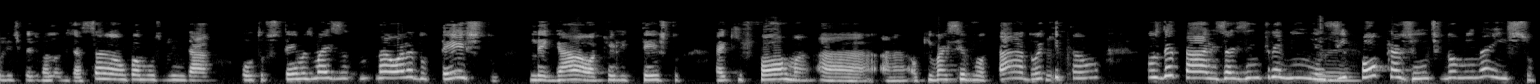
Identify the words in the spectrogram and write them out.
política de valorização, vamos blindar outros temas, mas na hora do texto legal, aquele texto é, que forma a, a, o que vai ser votado, é que estão os detalhes, as entrelinhas, é. e pouca gente domina isso.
